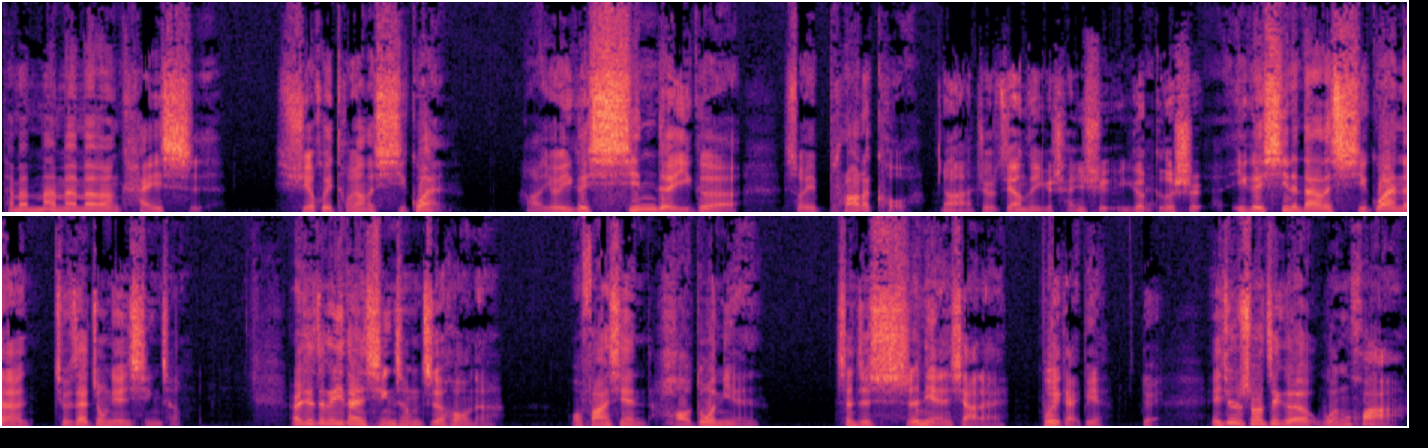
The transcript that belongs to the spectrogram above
他们慢慢慢慢开始学会同样的习惯啊，有一个新的一个所谓 protocol 啊，啊，就是这样的一个程序、一个格式，一个新的大家的习惯呢，就在中间形成。而且这个一旦形成之后呢，我发现好多年甚至十年下来不会改变。对，也就是说这个文化。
